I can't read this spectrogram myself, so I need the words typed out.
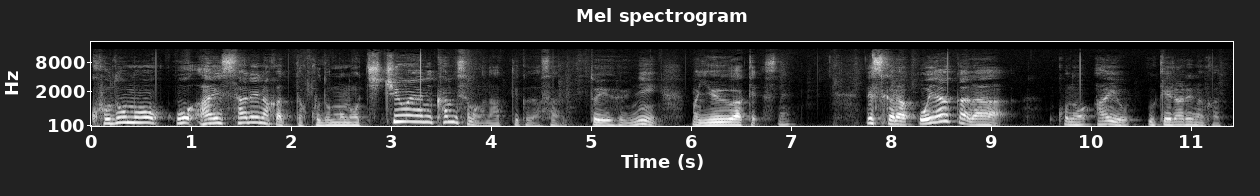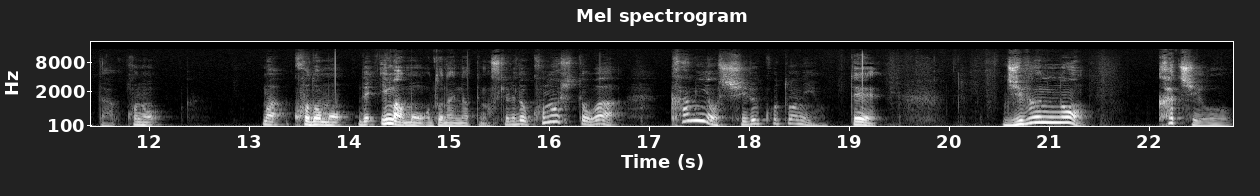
子供を愛されなかった子供の父親に神様がなってくださるというふうに言うわけですね。ですから親からこの愛を受けられなかったこのまあ、子供で今もう大人になってますけれどこの人は神を知ることによって自分の価値を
